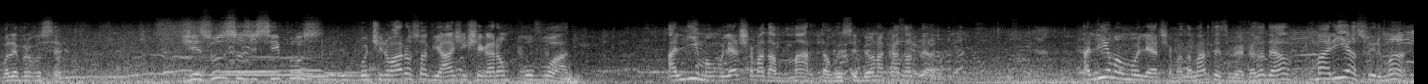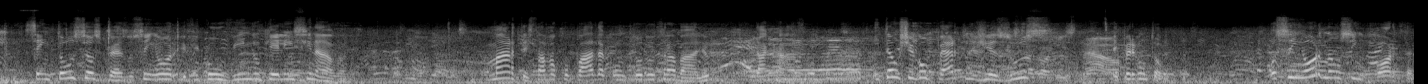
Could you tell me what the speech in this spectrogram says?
Vou ler para você. Jesus e seus discípulos continuaram sua viagem e chegaram a um povoado. Ali, uma mulher chamada Marta o recebeu na casa dela. Ali uma mulher chamada Marta recebeu a casa dela. Maria, sua irmã, sentou os seus pés do Senhor e ficou ouvindo o que ele ensinava. Marta estava ocupada com todo o trabalho da casa. Então chegou perto de Jesus e perguntou: O Senhor não se importa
